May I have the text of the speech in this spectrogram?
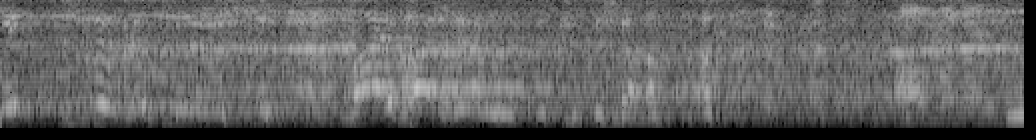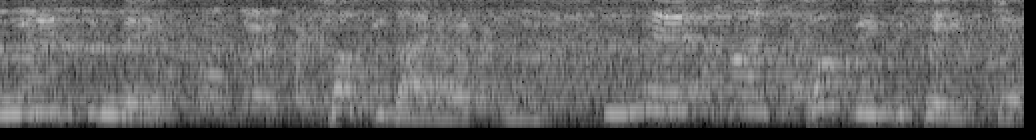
Gitti scooter. Bay bay diyorum scooter'a. Nurettin Bey, çok güzel yarıştınız. Sizinle yarışmak çok büyük bir keyifti.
